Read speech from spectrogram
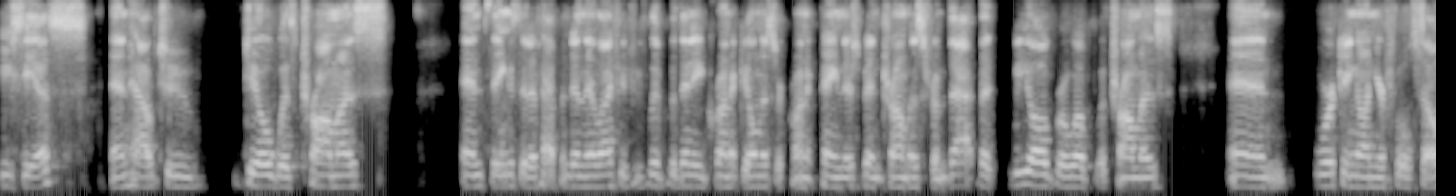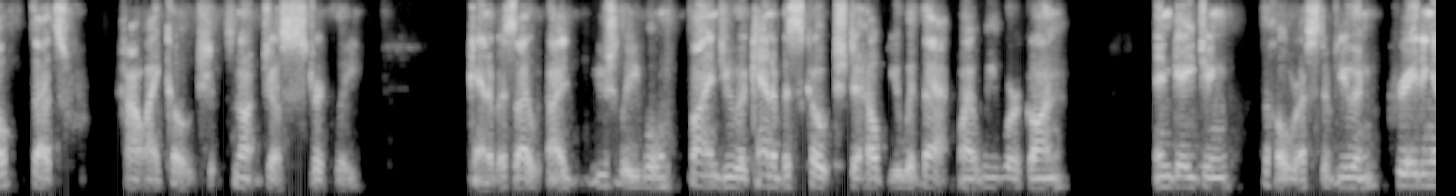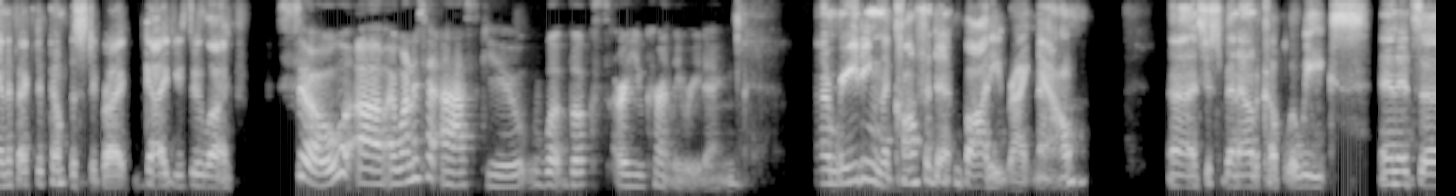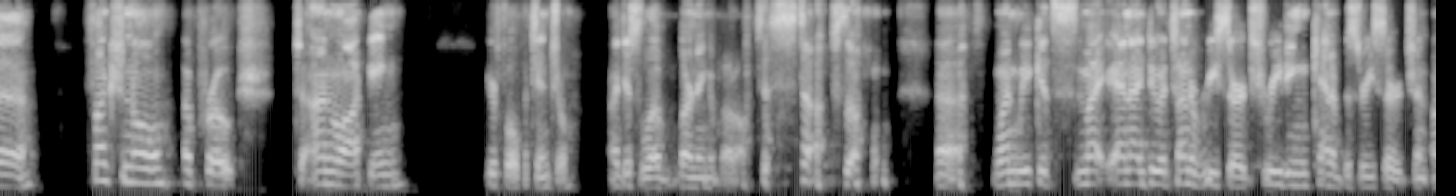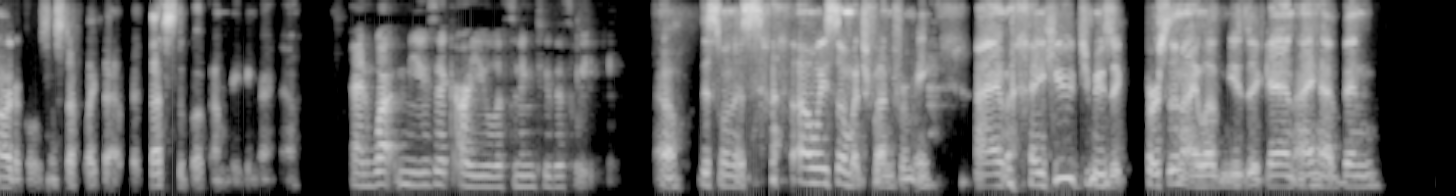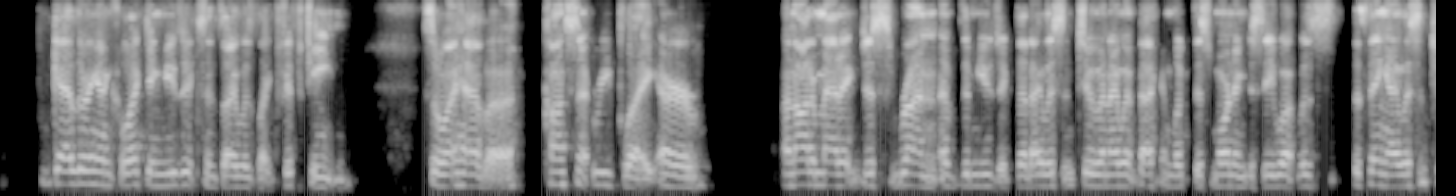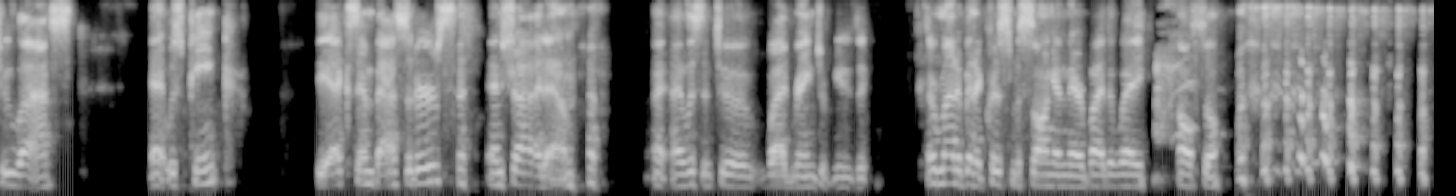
ECS and how to deal with traumas and things that have happened in their life. If you've lived with any chronic illness or chronic pain, there's been traumas from that, but we all grow up with traumas. And working on your full self. That's how I coach. It's not just strictly cannabis. I, I usually will find you a cannabis coach to help you with that while we work on engaging the whole rest of you and creating an effective compass to guide you through life. So, um, I wanted to ask you what books are you currently reading? I'm reading The Confident Body right now. Uh, it's just been out a couple of weeks, and it's a functional approach to unlocking your full potential. I just love learning about all this stuff. So, uh, one week it's my, and I do a ton of research, reading cannabis research and articles and stuff like that. But that's the book I'm reading right now. And what music are you listening to this week? Oh, this one is always so much fun for me. I'm a huge music person. I love music and I have been gathering and collecting music since I was like 15. So I have a constant replay or an automatic just run of the music that I listen to. And I went back and looked this morning to see what was the thing I listened to last. And it was Pink, the X Ambassadors, and Down. I, I listened to a wide range of music. There might have been a Christmas song in there, by the way, also.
